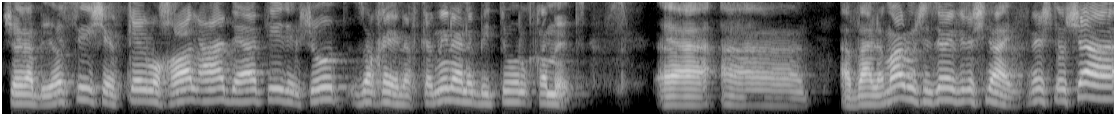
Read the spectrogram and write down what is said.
של רבי יוסי, שהפקר לו חל עד דעתי לרשות זוכה, נפקא מינא לביטול חמץ. אה, אה, אבל אמרנו שזה לפני שניים, לפני שלושה,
